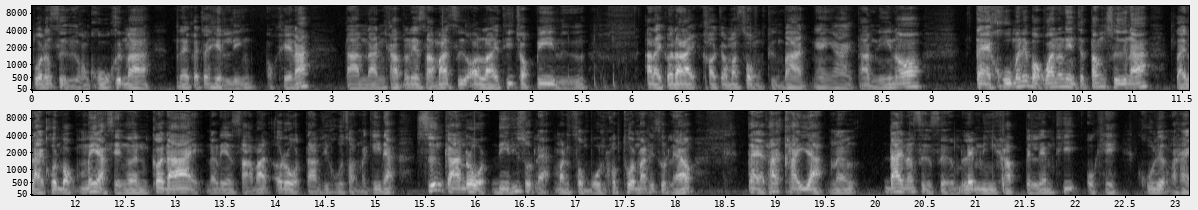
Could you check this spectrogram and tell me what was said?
ตัวหนังสือของครูขึ้นมานักเรียนก็จะเห็นลิงก์โอเคนะตามนั้นครับนักเรียนสามารถซื้อออนไลน์ที่ช้อปปีหรืออะไรก็ได้เขาจะมาส่งถึงบ้านง่าย ๆ ตามนี้เนาะ แต่ครูไม่ได้บอกว่านักเรียนจะต้องซื้อนะ หลาย ๆ คนบอกไม่อยากเสียเงินก็ได้ นักเรียนสามารถโหลดตามที่ครูสอนเมื่อกี้นะ ซึ่งการโหลดดีที่สุดแล้วมันสมบูรณ์ครบถ้วนมากที่สุดแล้ว แต่ถ้าใครอยากนังได้หนังสือเสริมเล่มนี้ครับ เป็นเล่มที่โอเคครูเลือกมาให้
